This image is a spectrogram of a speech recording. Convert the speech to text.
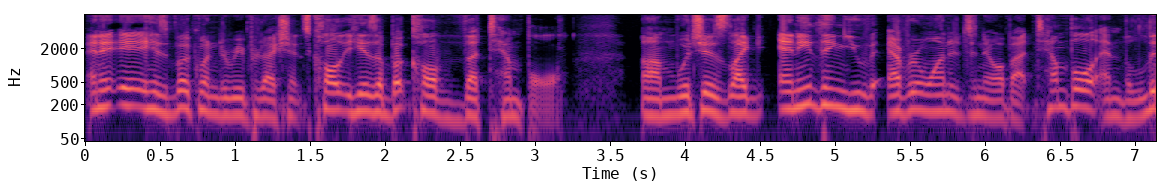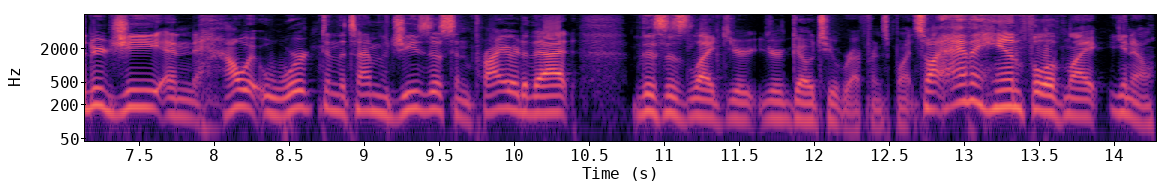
and it, it- his book went into reproduction. It's called he has a book called The Temple. Um, which is like anything you've ever wanted to know about temple and the liturgy and how it worked in the time of Jesus and prior to that. This is like your your go to reference point. So I have a handful of my, you know,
